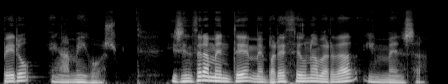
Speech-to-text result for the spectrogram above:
pero en amigos. Y sinceramente me parece una verdad inmensa.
